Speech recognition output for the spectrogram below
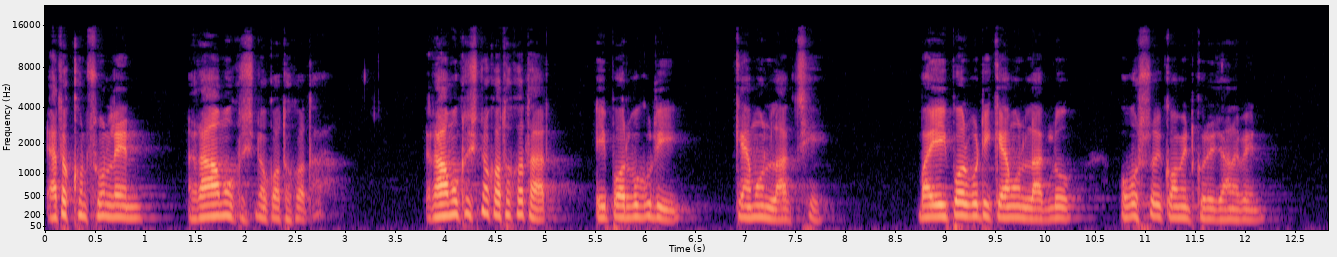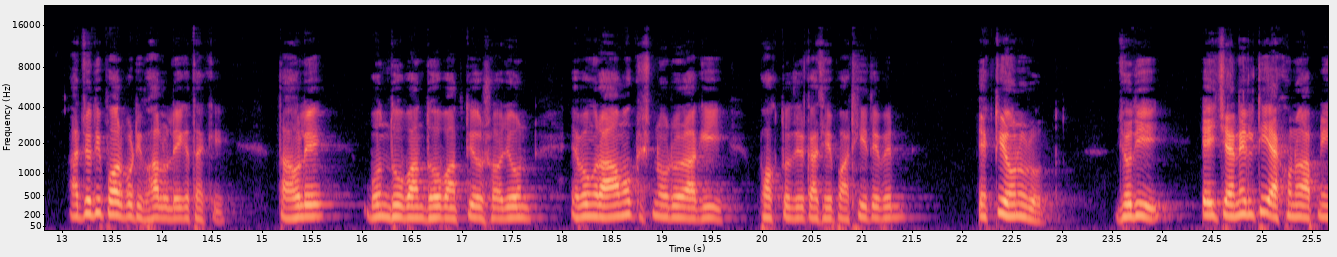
এতক্ষণ শুনলেন রামকৃষ্ণ কথকথা। রামকৃষ্ণ কথকথার এই পর্বগুলি কেমন লাগছে? বা এই পর্বটি কেমন লাগল? অবশ্যই কমেন্ট করে জানাবেন। আর যদি পর্বটি ভালো লেগে থাকে, তাহলে বন্ধু বান্ধব আত্মীয় স্বজন এবং রামকৃষ্ণ অনুরাগী ভক্তদের কাছে পাঠিয়ে দেবেন। একটি অনুরোধ, যদি এই চ্যানেলটি এখনও আপনি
